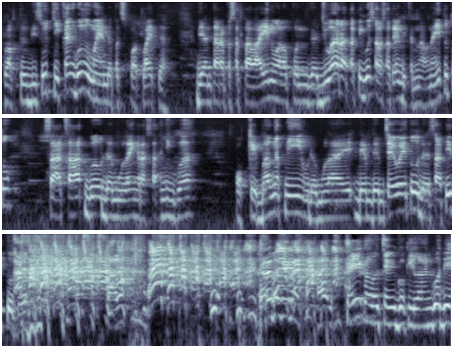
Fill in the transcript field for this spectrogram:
waktu di suci kan gue lumayan dapat spotlight ya. Di antara peserta lain walaupun gak juara, tapi gue salah satu yang dikenal. Nah itu tuh saat-saat gue udah mulai ngerasa anjing gue oke banget nih, udah mulai dem-dem cewek tuh udah saat itu tuh. Karena gue kayak "Ah, kayaknya kalau cewek gue kehilangan gue dia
